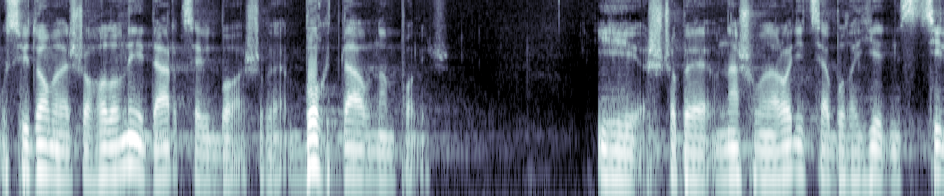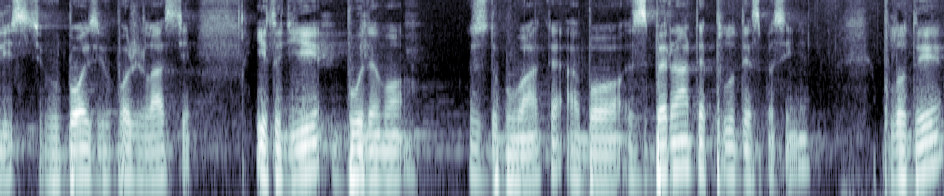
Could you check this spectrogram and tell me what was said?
усвідомили, що головний дар це від Бога, щоб Бог дав нам поміч. І щоб в нашому народі ця була єдність, цілість в Бозі, в Божій ласті. І тоді будемо здобувати або збирати плоди спасіння, плоди,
